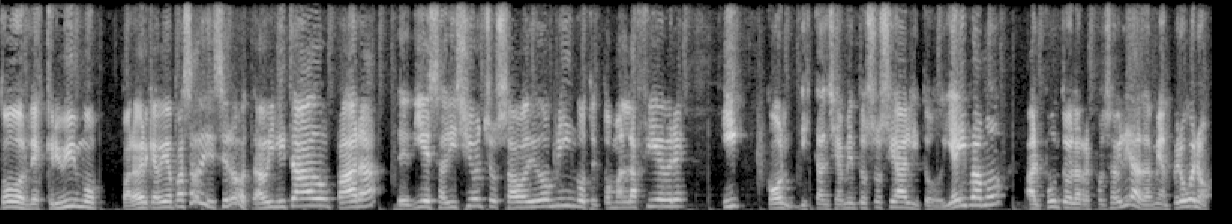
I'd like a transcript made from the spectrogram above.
todos le escribimos para ver qué había pasado y dice, no, está habilitado para de 10 a 18, sábado y domingo, te toman la fiebre y con distanciamiento social y todo. Y ahí vamos al punto de la responsabilidad, Damián. Pero bueno,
